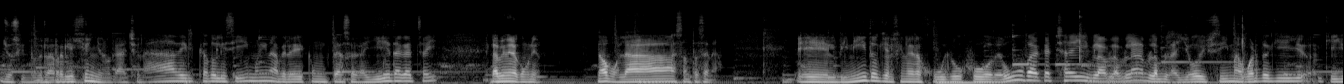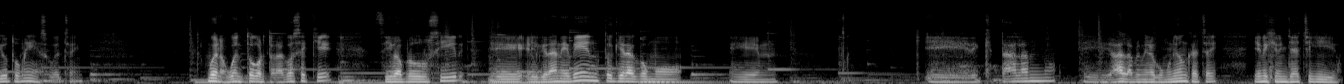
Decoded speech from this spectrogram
yo soy de otra religión, yo no cacho nada del catolicismo ni nada, pero es como un pedazo de galleta, ¿cachai? La primera comunión. No, pues la Santa Cena. el vinito, que al final era jugo, jugo de uva, ¿cachai? Bla, bla, bla, bla, bla. Yo sí me acuerdo que yo, que yo tomé eso, ¿cachai? Bueno, cuento corto, la cosa es que se iba a producir eh, el gran evento que era como... Eh, eh, ¿De qué estaba hablando? Ah, la primera comunión, ¿cachai? Y me dijeron, ya chiquillos,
